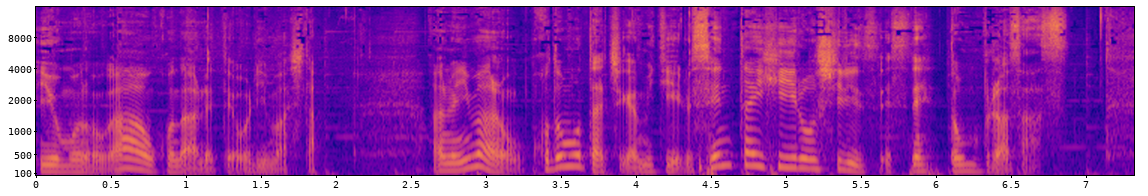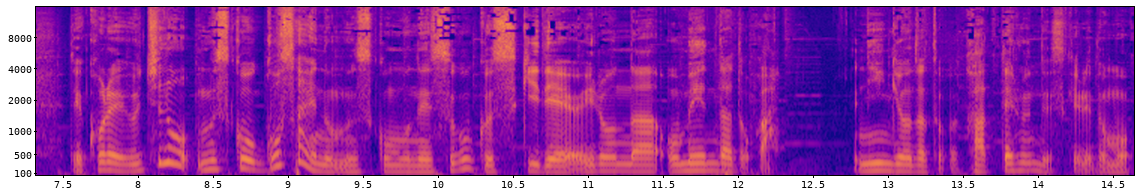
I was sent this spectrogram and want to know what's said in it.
いうものが行われておりました。あの今の子供たちが見ている戦隊ヒーローシリーズですねドンブラザーズ。でこれうちの息子5歳の息子もねすごく好きでいろんなお面だとか人形だとか買ってるんですけれども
